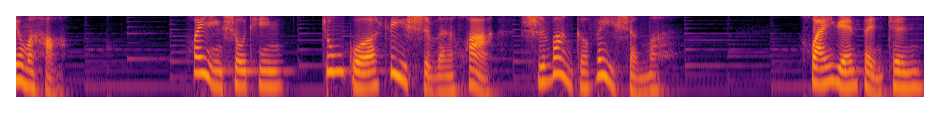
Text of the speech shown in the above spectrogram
友们好，欢迎收听《中国历史文化十万个为什么》，还原本真，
